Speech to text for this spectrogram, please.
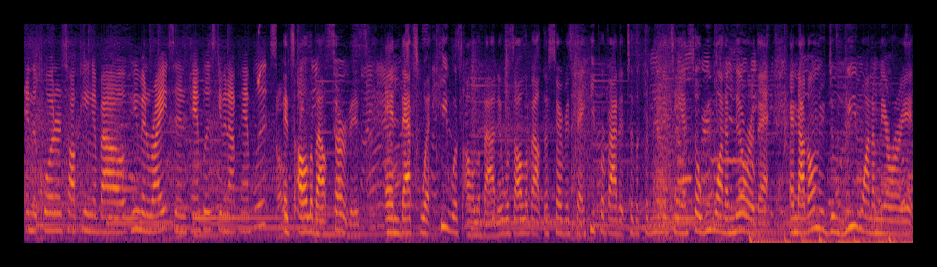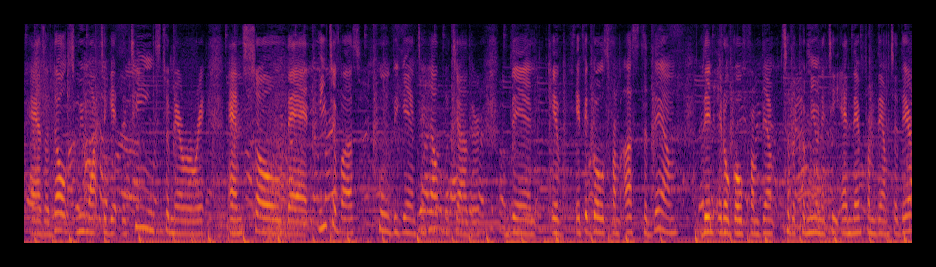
in the corner talking about human rights and pamphlets, giving out pamphlets. It's all about service, and that's what he was all about. It was all about the service that he provided to the community, and so we want to mirror that. And not only do we want to mirror it as adults, we want to get the teens to mirror it, and so that each of us who begin to help each other, then if, if it goes from us to them, then it'll go from them to the community and then from them to their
